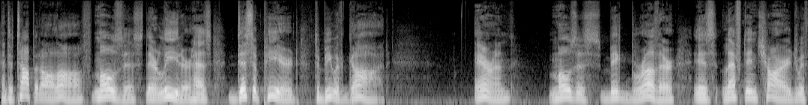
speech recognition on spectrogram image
And to top it all off, Moses, their leader, has disappeared to be with God. Aaron, Moses' big brother, is left in charge with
